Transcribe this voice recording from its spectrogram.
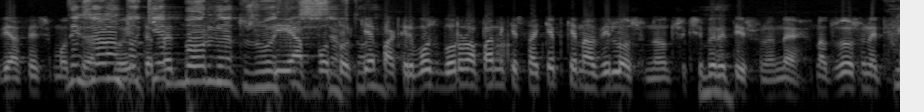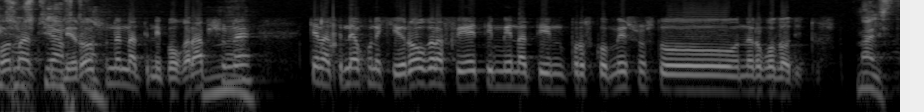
διαθέσιμότητα Δεν ξέρω αν στο το ίντερνετ. ΚΕΠ μπορεί να τους Ή βοηθήσει. σε από το αυτό. ΚΕΠ ακριβώς μπορούν να πάνε και στα ΚΕΠ και να δηλώσουν, να τους εξυπηρετήσουν. Ναι. Να τους δώσουν τη φόρμα, Ίσως να τη και αυτό. συμπληρώσουν, να την υπογράψουν Ναι. και να την έχουν χειρόγραφη έτοιμη να την προσκομίσουν στον εργοδότη τους. Μάλιστα.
